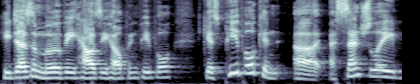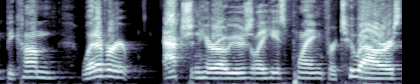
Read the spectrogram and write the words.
he does a movie. How's he helping people? Because people can uh, essentially become whatever action hero usually he's playing for two hours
